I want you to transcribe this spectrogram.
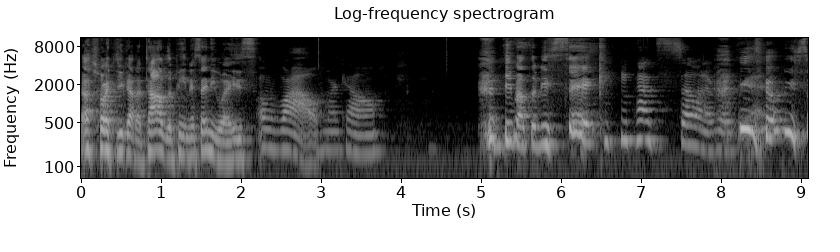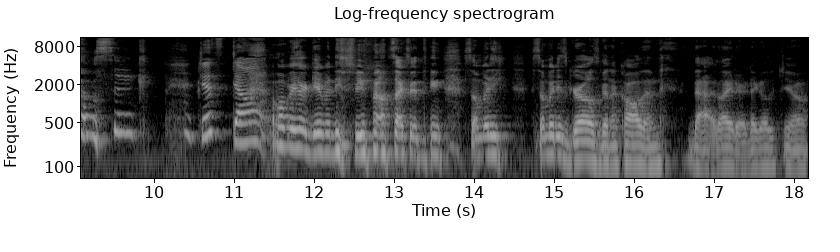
that's why you got a toddler penis, anyways. Oh wow, Markel. he about to be sick. That's so inappropriate. He's gonna be so sick. Just don't I'm over here giving these females actually think somebody somebody's girl's gonna call them that later. They go, you know,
